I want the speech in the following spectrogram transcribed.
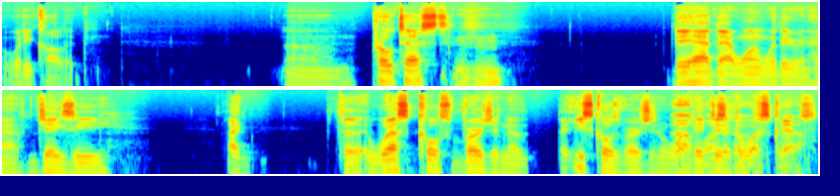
what do you call it, um, protest, Mm-hmm. they had that one where they were gonna have Jay Z, like the West Coast version of the East Coast version of what Of they West did at the Coast, West yeah. Coast.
